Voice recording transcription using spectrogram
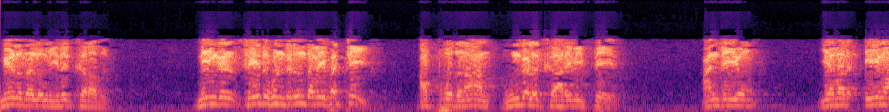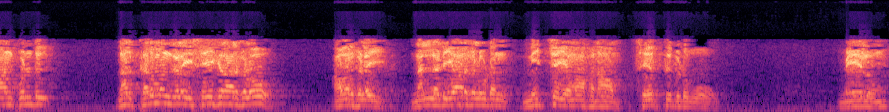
மீறுதலும் இருக்கிறது. நீங்கள் செய்து கொண்டிருந்தவை பற்றி அப்போது நான் உங்களுக்கு அறிவிப்பேன். அன்றியும் எவர் ஈமான் கொண்டு நற்கர்மங்களை செய்கிறார்களோ அவர்களை நல்லடியார்களுடன் நிச்சயமாக நாம் சேர்த்து விடுவோம். மேலும்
